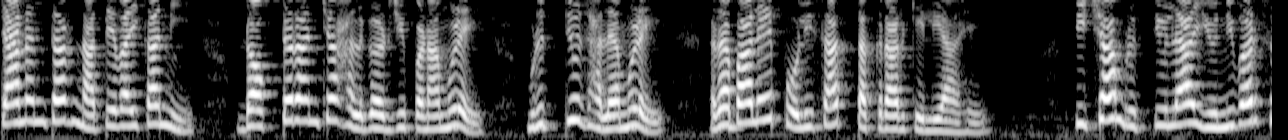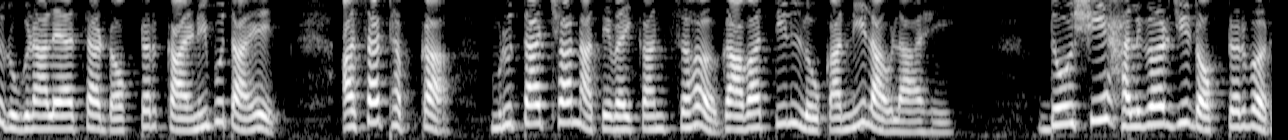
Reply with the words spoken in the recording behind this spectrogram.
त्यानंतर नातेवाईकांनी डॉक्टरांच्या हलगर्जीपणामुळे मृत्यू झाल्यामुळे रबाले पोलिसात तक्रार केली आहे. तिच्या मृत्यूला युनिव्हर्स रुग्णालयाचा डॉक्टर कारणीभूत आहेत असा ठपका मृताच्या नातेवाईकांसह गावातील लोकांनी लावला आहे. दोषी हलगर्जी डॉक्टरवर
